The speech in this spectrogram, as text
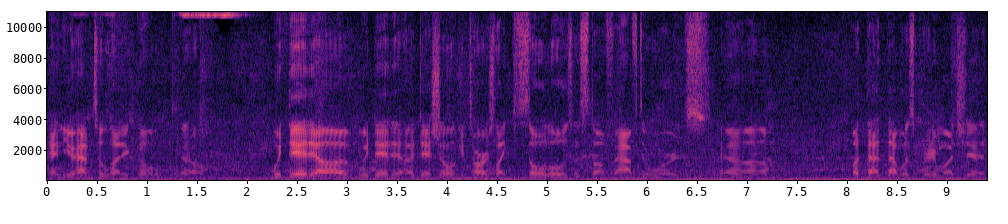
and you have to let it go. You know, we did uh, we did additional guitars like solos and stuff afterwards, um, but that that was pretty much it.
